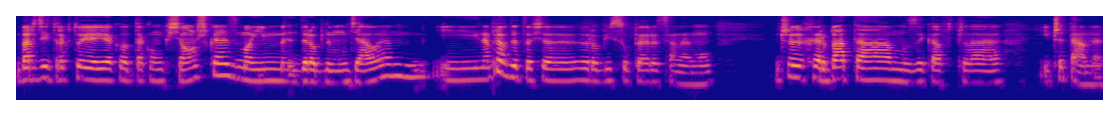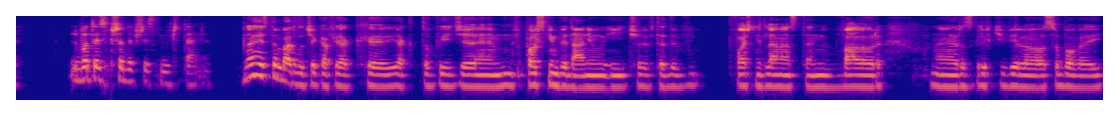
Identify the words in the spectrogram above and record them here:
bardziej traktuję jako taką książkę z moim drobnym udziałem i naprawdę to się robi super samemu. Czy herbata, muzyka w tle i czytamy. Bo to jest przede wszystkim czytanie. No jestem bardzo ciekaw, jak, jak to wyjdzie w polskim wydaniu i czy wtedy właśnie dla nas ten walor rozgrywki wieloosobowej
